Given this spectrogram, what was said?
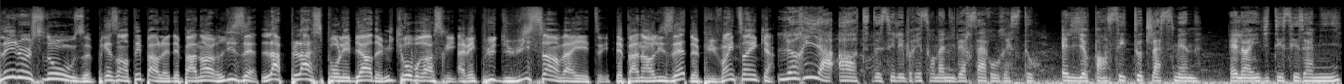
Leader Snooze, présenté par le dépanneur Lisette, la place pour les bières de microbrasserie, avec plus de 800 variétés. Dépanneur Lisette depuis 25 ans. Laurie a hâte de célébrer son anniversaire au resto. Elle y a pensé toute la semaine. Elle a invité ses amis.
